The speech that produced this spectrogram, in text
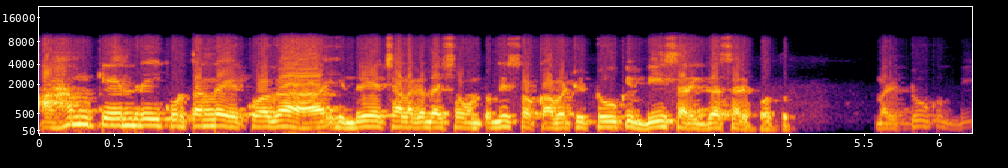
అహం కేంద్రీకృతంగా ఎక్కువగా ఇంద్రియ చాలక దశ ఉంటుంది. సో కాబట్టి టూకి బి సరిగ్గా సరిపోతుంది. మరి టూకు బి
